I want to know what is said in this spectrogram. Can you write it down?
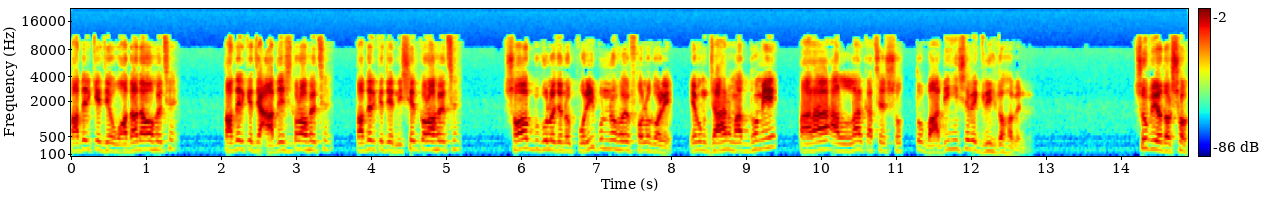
তাদেরকে যে ওয়াদা দেওয়া হয়েছে, তাদেরকে যে আদেশ করা হয়েছে, তাদেরকে যে নিষেধ করা হয়েছে, সবগুলো যেন পরিপূর্ণভাবে ফলো করে এবং যার মাধ্যমে তারা আল্লাহর কাছে সত্যবাদী হিসেবে গৃহীত হবেন। সুপ্রিয় দর্শক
